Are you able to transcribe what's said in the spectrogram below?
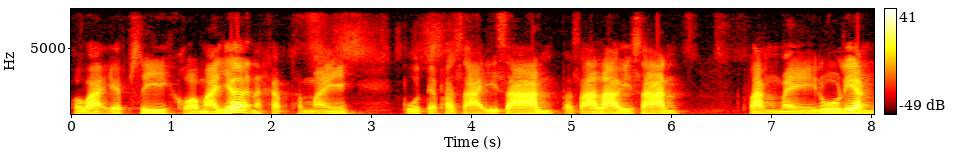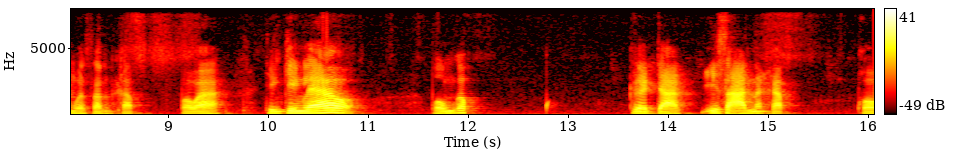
พราะว่า FC ขอมาเยอะนะครับทำไมพูดแต่ภาษาอีสาน ภาษาลาวอีสาน ฟังไม่รู้เรื่องว่าสั่นครับ เพราะว่าจริงๆแล้ว ผมก็ เกิดจากอีสานนะครับ พอ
